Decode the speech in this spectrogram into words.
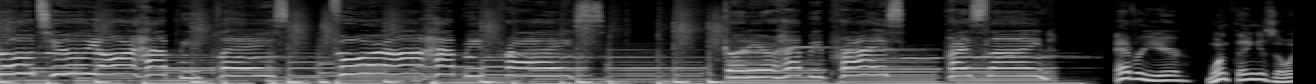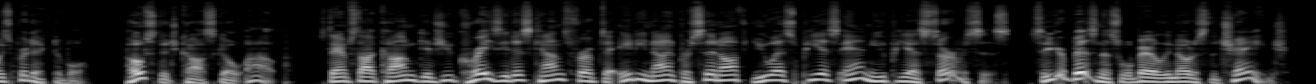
Go to your happy place for a happy price. Go to your happy price, Priceline. Every year, one thing is always predictable postage costs go up. Stamps.com gives you crazy discounts for up to 89% off USPS and UPS services, so your business will barely notice the change.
